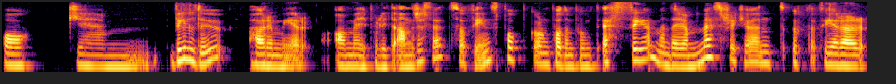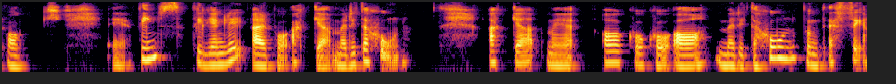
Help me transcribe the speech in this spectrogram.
Och eh, vill du höra mer av mig på lite andra sätt så finns popcornpodden.se men där jag mest frekvent uppdaterar och eh, finns tillgänglig är på Akka meditation. Akka med akka meditation.se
